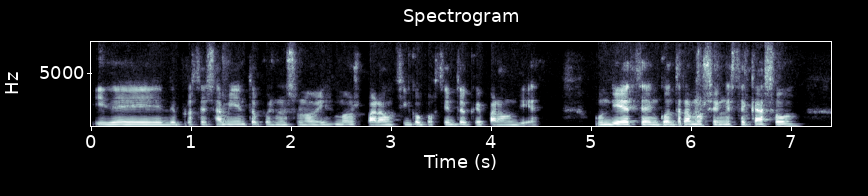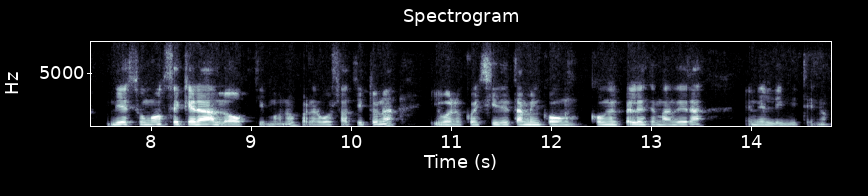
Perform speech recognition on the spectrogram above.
y de, procesamiento, pues no son los mismos para un 5% que para un 10%. Un 10 encontramos en este caso 10, un 11, que era lo óptimo ¿no? para el hueso de aceituna y bueno, coincide también con, el pellet de madera en el límite. ¿no?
